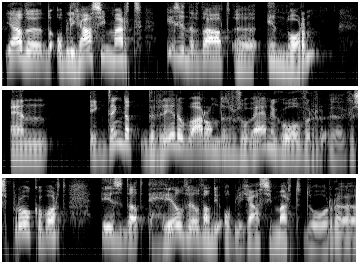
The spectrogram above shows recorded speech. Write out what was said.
Ja, de, de obligatiemarkt is inderdaad eh, enorm. En ik denk dat de reden waarom er zo weinig over uh, gesproken wordt, is dat heel veel van die obligatiemarkt door uh,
